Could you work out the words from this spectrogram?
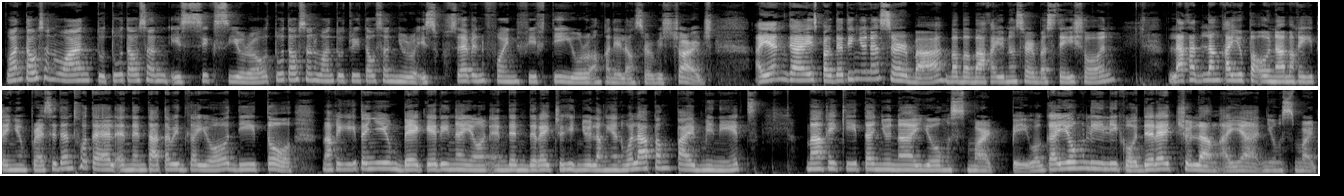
1,001 to 2,000 is 6 euro. 2,001 to 3,000 euro is 7.50 euro ang kanilang service charge. Ayan guys, pagdating nyo ng Serba, bababa kayo ng Serba Station. Lakad lang kayo pa una, makikita nyo yung President Hotel and then tatawid kayo dito. Makikita nyo yung bakery na yon and then diretsuhin nyo lang yan. Wala pang 5 minutes makikita nyo na yung Smart Pay. Huwag kayong liliko, diretso lang, ayan, yung Smart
